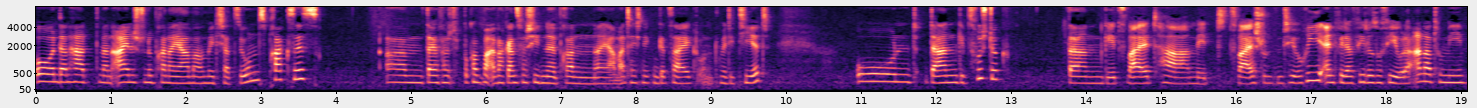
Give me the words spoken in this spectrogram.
Und dann hat man eine Stunde Pranayama und Meditationspraxis. Ähm, da bekommt man einfach ganz verschiedene Pranayama-Techniken gezeigt und meditiert. Und dann gibt es Frühstück. Dann geht es weiter mit zwei Stunden Theorie, entweder Philosophie oder Anatomie.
